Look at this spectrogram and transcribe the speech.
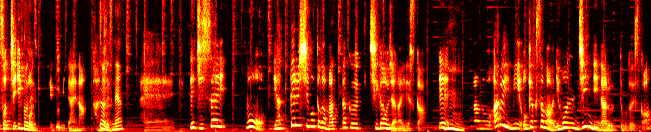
そっち一本いくみたいな感じそうですね。で実際もうやってる仕事が全く違うじゃないですか。で、うん、あのある意味お客様は日本人になるってことですか？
